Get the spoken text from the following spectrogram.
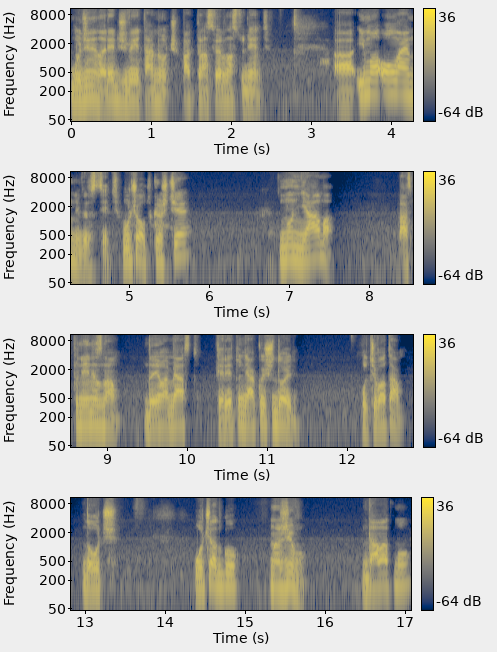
Години наред живее там и учи. Пак трансфер на студенти. А, има онлайн университети. Уча от къщи, но няма. Аз поне не знам да има място, където някой ще дойде. Отива там да учи. Учат го на живо. Дават му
